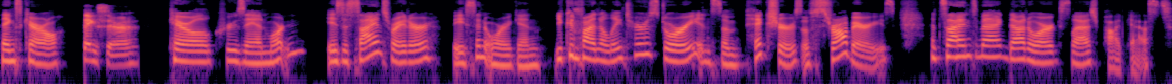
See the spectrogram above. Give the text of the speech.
Thanks, Carol. Thanks, Sarah. Carol Cruzan Morton is a science writer based in Oregon. You can find a link to her story and some pictures of strawberries at sciencemag.org slash podcast.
